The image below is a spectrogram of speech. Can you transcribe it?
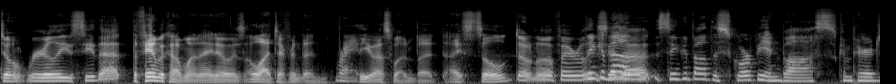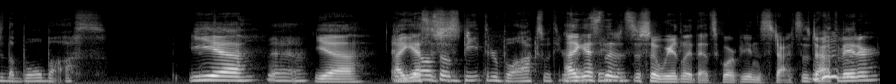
don't really see that. The Famicom one I know is a lot different than Right. the US one, but I still don't know if I really Think see about that. think about the Scorpion boss compared to the Bull boss. Yeah, Yeah. yeah. And I you guess it's also just, beat through blocks with your I guess that it's just so weird like that Scorpion starts as Darth Vader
